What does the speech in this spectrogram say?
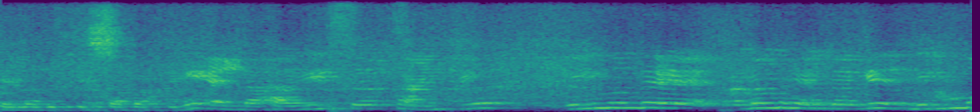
ಹೇಳೋದಕ್ಕೆ ಇಷ್ಟಪಡ್ತೀನಿ. And Hari sir thank you ಇನ್ನು ಮುಂದೆ ನಾನು ಹೇಳ್ದಂಗೆ ನಿಮ್ಮ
